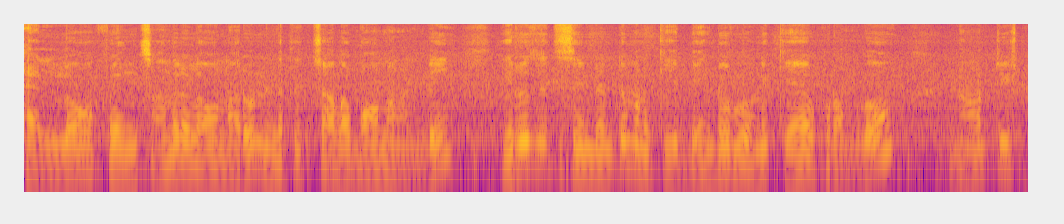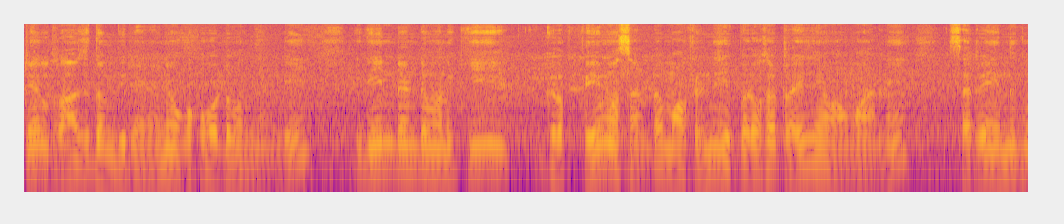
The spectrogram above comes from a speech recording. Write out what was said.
హలో ఫ్రెండ్స్ అందరు ఎలా ఉన్నారు? నేనైతే చాలా బాగున్నానండి. ఈరోజు వచ్చేసి ఏంటంటే మనకి బెంగళూరులోని కేఆర్పురంలో నార్త్ ఈస్ట్ స్టైల్ రాజదమ్ బిర్యానీ అని ఒక హోటల్ ఉందండి. ఇదేంటంటే మనకి ఇక్కడ ఫేమస్ అంట. మా ఫ్రెండ్ చెప్పాడు ఒకసారి ట్రై చేయమమ్మా అని. సరే ఎందుకు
